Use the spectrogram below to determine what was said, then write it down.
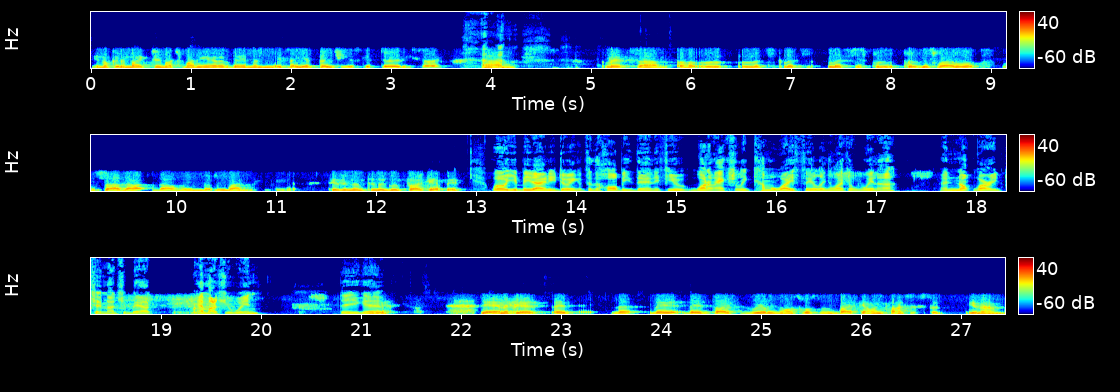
you're not going to make too much money out of them, and if they get you just get dirty. So. Um, let's um, uh, let's let's let's just put it put it this way. We'll we'll say they'll, they'll win, but we won't. Tipping them to the good folk out there. Well, you'd be only doing it for the hobby then. If you want to actually come away feeling like a winner and not worry too much about how much you win, there you go. Yeah. Yeah, and if you they're, they're both really nice horses and both going places, but you know,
